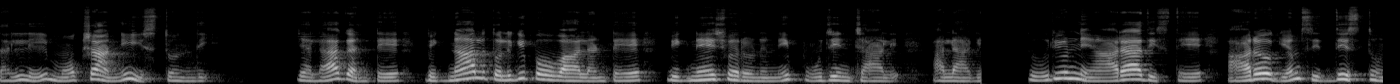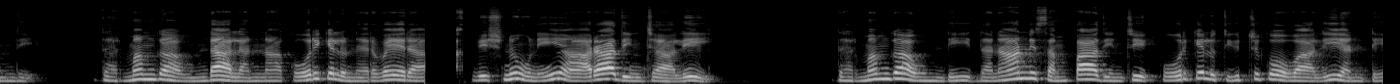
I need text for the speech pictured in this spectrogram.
తల్లి మోక్షాన్ని ఇస్తుంది. ఎలాగంటే విఘ్నాలు తొలగిపోవాలంటే విఘ్నేశ్వరుని పూజించాలి. అలాగే సూర్యుణ్ణి ఆరాధిస్తే ఆరోగ్యం సిద్ధిస్తుంది. ధర్మంగా ఉండాలన్న కోరికలు నెరవేరా విష్ణువుని ఆరాధించాలి. ధర్మంగా ఉండి ధనాన్ని సంపాదించి కోరికలు తీర్చుకోవాలి అంటే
